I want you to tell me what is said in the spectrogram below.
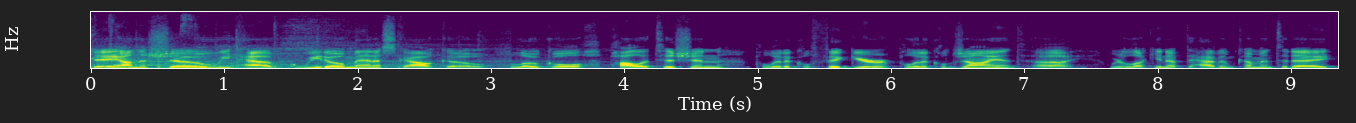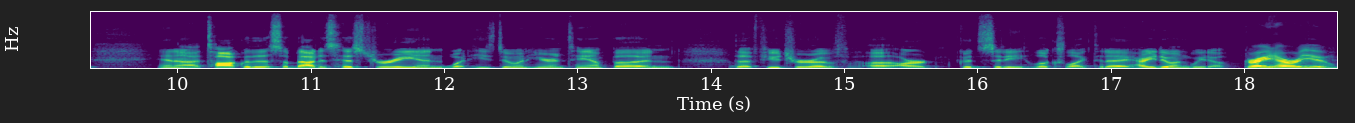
Today on the show, we have Guido Maniscalco, local politician, political figure, political giant. Uh, we're lucky enough to have him come in today and uh, talk with us about his history and what he's doing here in Tampa and the future of uh, our good city looks like today. How are you doing, Guido? Great. How are you?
